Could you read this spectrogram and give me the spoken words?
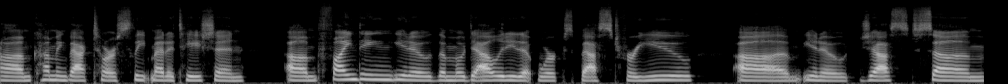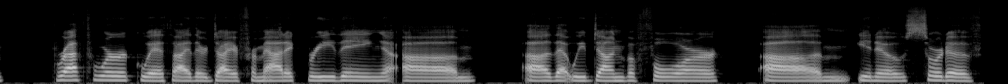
um, coming back to our sleep meditation um, finding you know the modality that works best for you um, you know just some breath work with either diaphragmatic breathing um, uh, that we've done before um, you know sort of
